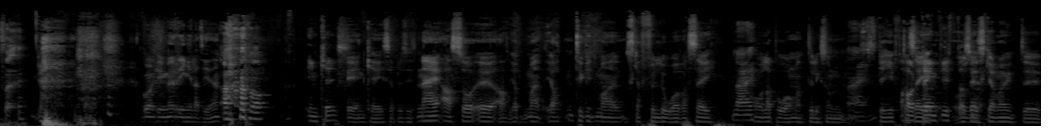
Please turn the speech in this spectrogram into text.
Så. Går omkring med en ring hela tiden. Ja. In case. In case, ja, precis. Nej, alltså, ja, jag, man, jag tycker inte man ska förlova sig Nej. hålla på om man inte liksom Nej. ska gifta Har sig. tänkt gifta och sig. det ska man ju inte,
